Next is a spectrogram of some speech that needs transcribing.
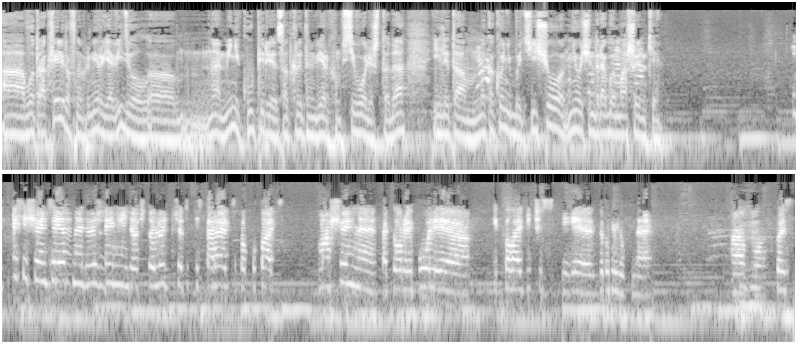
а вот Рокфеллеров, например, я видел э, на мини-купере с открытым верхом всего лишь-то, да, или там на какой-нибудь еще не очень дорогой машинке. И здесь еще интересное движение идет, что люди все-таки стараются покупать машины, которые более экологически дружелюбные. Uh-huh. Вот. То есть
